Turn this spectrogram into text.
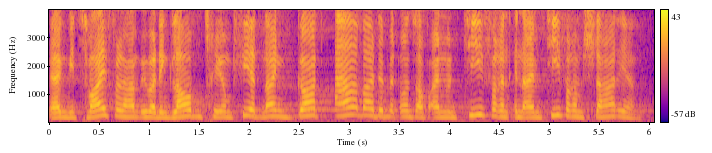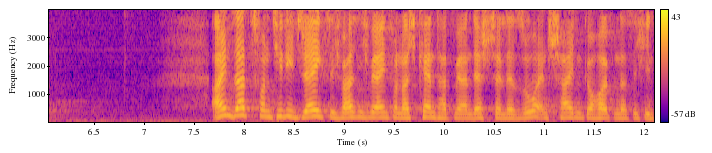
irgendwie Zweifel haben über den Glauben triumphiert. Nein, Gott arbeitet mit uns auf einem tieferen, in einem tieferen Stadion. Ein Satz von T.D. Jakes, ich weiß nicht, wer ihn von euch kennt, hat mir an der Stelle so entscheidend geholfen, dass ich ihn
